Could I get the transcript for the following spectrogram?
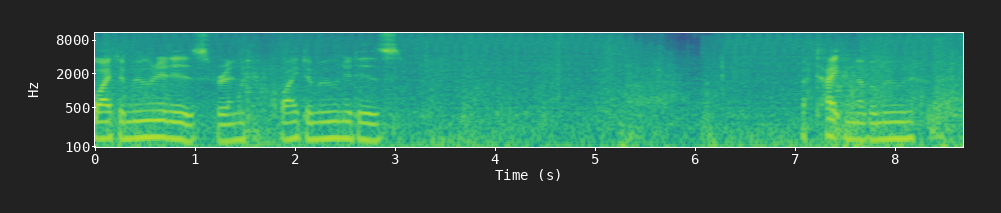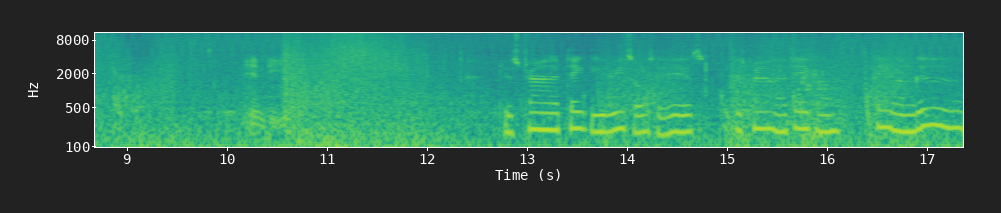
quite a moon it is, friend. Quite a moon it is. A titan of a moon. Indeed. Just trying to take these resources. Just trying to take them. Take them good.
